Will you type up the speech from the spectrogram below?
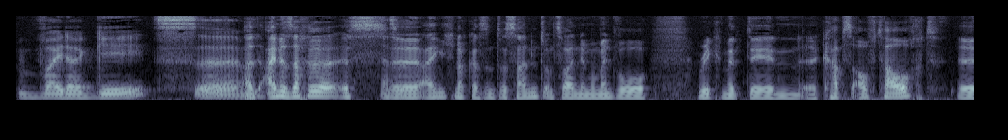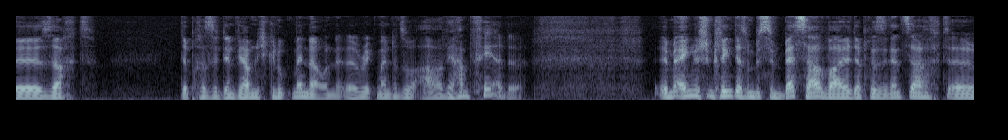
weiter geht's. Äh, Also eine Sache ist so. äh, eigentlich noch ganz interessant, und zwar in dem Moment, wo Rick mit den äh, Cups auftaucht, äh, sagt der Präsident, wir haben nicht genug Männer. Und äh, Rick meint dann so, aber wir haben Pferde. Im Englischen klingt das ein bisschen besser, weil der Präsident sagt, äh,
